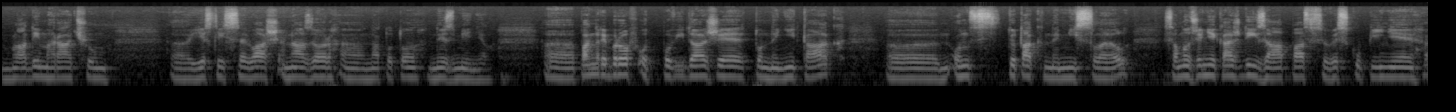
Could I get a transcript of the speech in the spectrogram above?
mladým hráčům, eh, jestli se váš názor na toto nezměnil. Pan Rebrov odpovídá, že to není tak, on to tak nemyslel. Samozřejmě každý zápas ve skupině eh,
